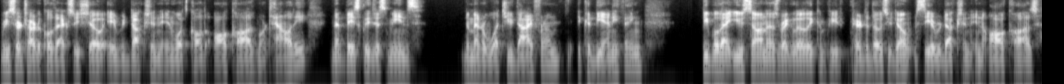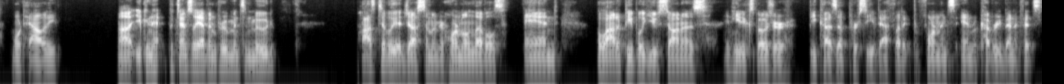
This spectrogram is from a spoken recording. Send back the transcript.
research articles actually show a reduction in what's called all cause mortality. And that basically just means no matter what you die from, it could be anything. People that use saunas regularly compared to those who don't see a reduction in all cause mortality. Uh, you can potentially have improvements in mood, positively adjust some of your hormone levels. And a lot of people use saunas and heat exposure because of perceived athletic performance and recovery benefits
